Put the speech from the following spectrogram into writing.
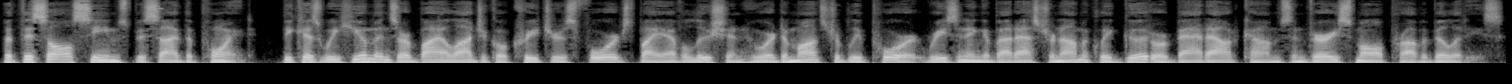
But this all seems beside the point, because we humans are biological creatures forged by evolution who are demonstrably poor at reasoning about astronomically good or bad outcomes and very small probabilities.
